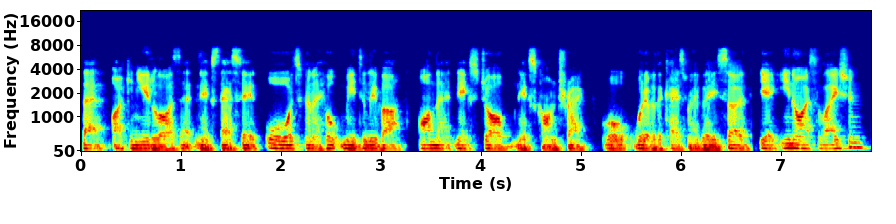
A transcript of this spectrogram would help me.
that I can utilize that next asset or it's going to help me deliver on that next job, next contract, or whatever the case may be. So, yeah, in isolation,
